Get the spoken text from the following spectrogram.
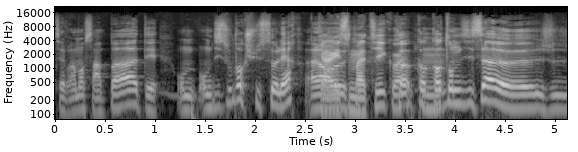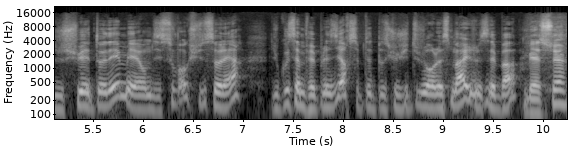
t'es vraiment sympa. t'es- On, on me dit souvent que je suis solaire. Alors, euh, Charismatique, ouais. quand, quand- Mhm. quand on me dit ça, euh, je, je suis étonné, mais on me dit souvent que je suis solaire. Du coup, ça me fait plaisir. C'est peut-être parce que j'ai toujours le smile, je sais pas. Bien sûr.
